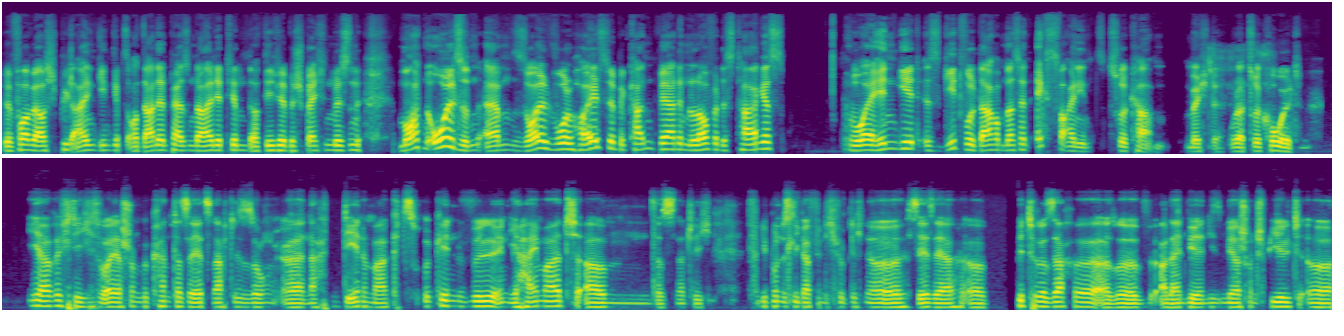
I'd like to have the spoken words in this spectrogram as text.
bevor wir aufs Spiel eingehen, gibt es auch dann ein Personalien-Team, auf die wir besprechen müssen. Morten Olsen ähm, soll wohl heute bekannt werden im Laufe des Tages, wo er hingeht. Es geht wohl darum, dass ein Ex-Verein ihn zurückhaben möchte oder zurückholt. Ja, richtig. Es war ja schon bekannt, dass er jetzt nach der Saison äh, nach Dänemark zurückgehen will in die Heimat. Ähm, das ist natürlich für die Bundesliga, finde ich, wirklich eine sehr, sehr äh, bittere Sache. Also allein wie er in diesem Jahr schon spielt, äh,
